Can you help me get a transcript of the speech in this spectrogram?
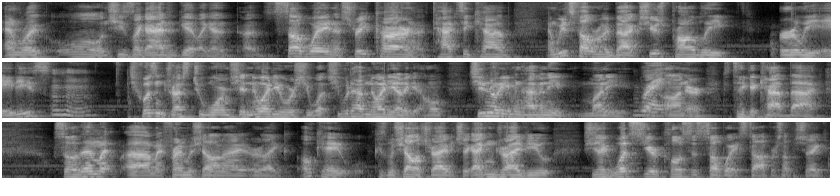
And we're like, "Oh," and she's like, "I had to get like a, a subway and a streetcar and a taxi cab," and we just felt really bad. She was probably early 80s. Mm-hmm. She wasn't dressed too warm. She had no idea where she was. She would have no idea how to get home. She didn't even have any money like, Right. on her to take a cab back. So then my, uh, my friend Michelle and I are like, okay, because Michelle is driving. She's like, I can drive you. She's like, what's your closest subway stop or something? She's like,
